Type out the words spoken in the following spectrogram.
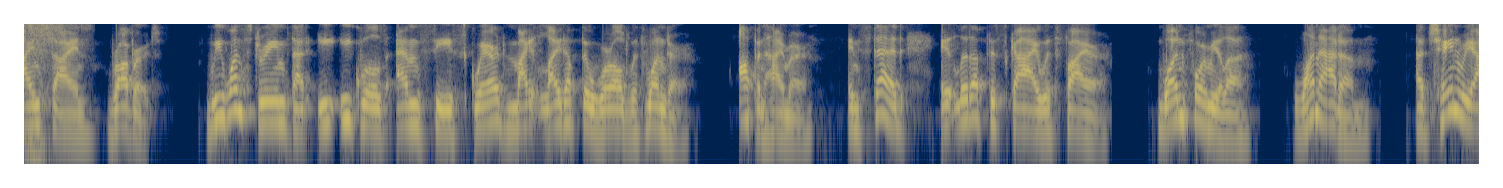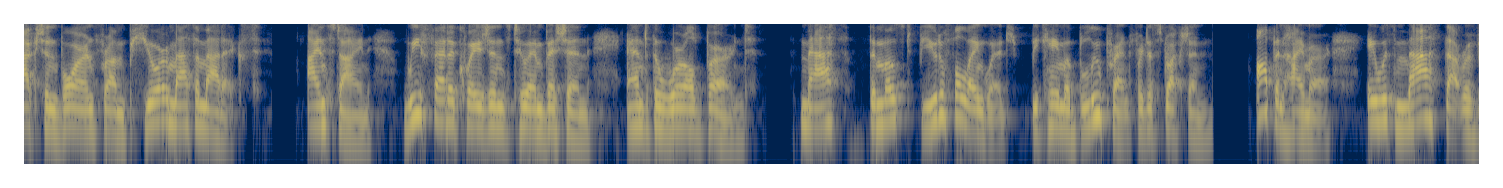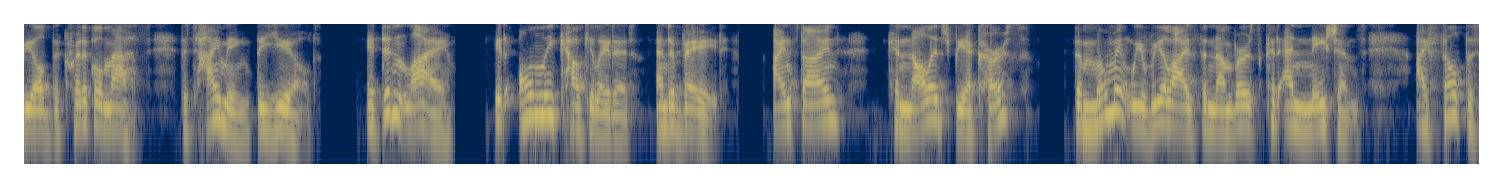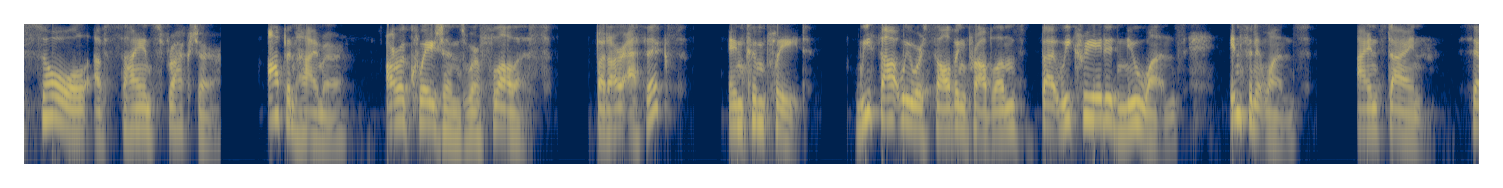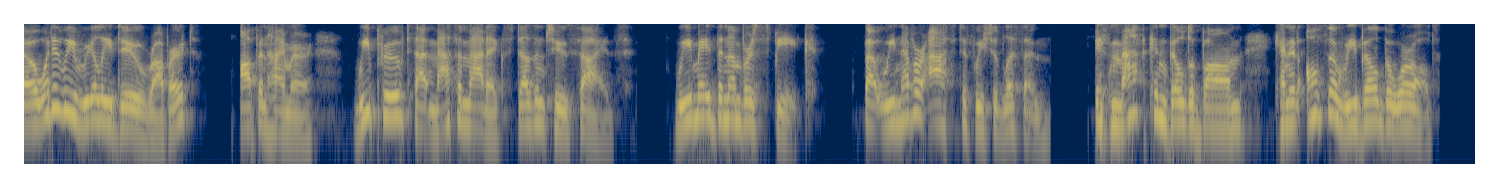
Einstein, Robert. We once dreamed that E equals mc squared might light up the world with wonder. Oppenheimer. Instead, it lit up the sky with fire. One formula, one atom, a chain reaction born from pure mathematics. Einstein, we fed equations to ambition, and the world burned. Math, the most beautiful language, became a blueprint for destruction. Oppenheimer, it was math that revealed the critical mass, the timing, the yield. It didn't lie. It only calculated and obeyed. Einstein, can knowledge be a curse? The moment we realized the numbers could end nations, I felt the soul of science fracture. Oppenheimer, our equations were flawless, but our ethics? Incomplete. We thought we were solving problems, but we created new ones, infinite ones. Einstein, so what did we really do, Robert? Oppenheimer, we proved that mathematics doesn't choose sides. We made the numbers speak, but we never asked if we should listen. If math can build a bomb, can it also rebuild the world?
